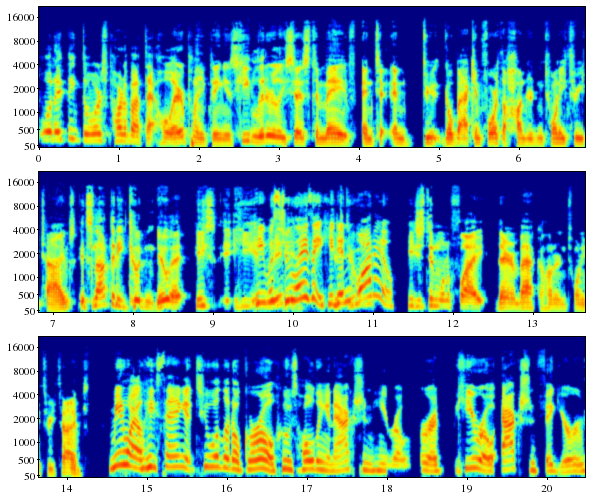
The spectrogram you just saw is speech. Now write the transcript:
Well, and I think the worst part about that whole airplane thing is he literally says to Maeve and to, and do go back and forth 123 times. It's not that he couldn't do it. He's he He was too lazy. He to didn't want it. to. He just didn't want to fly there and back 123 times. Meanwhile, he's saying it to a little girl who's holding an action hero or a hero action figure or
